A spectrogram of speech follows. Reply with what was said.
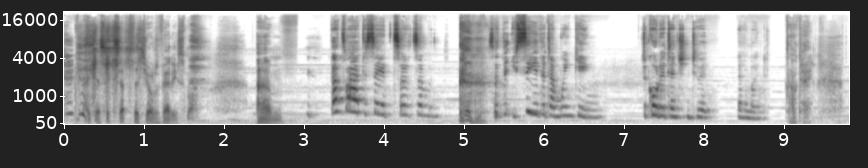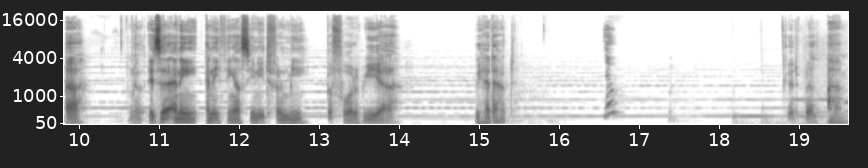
I guess except that you're very small. Um, That's why I have to say it so someone, so that you see that I'm winking to call attention to it. Never mind. okay. Uh, well, is there any anything else you need from me before we uh we head out? No. Good. Well, um,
